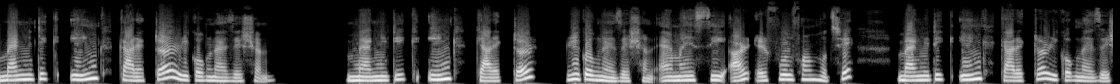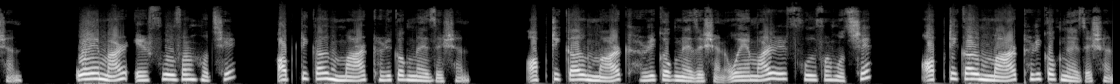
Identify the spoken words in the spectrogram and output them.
magnetic ink character recognition magnetic ink character recognition MICR এর ফুল ফর্ম হচ্ছে magnetic ink character recognition OMR এর ফুল ফর্ম হচ্ছে optical mark recognition optical mark recognition OMR এর ফুল ফর্ম হচ্ছে অপটিক্যাল মার্ক রিকগনাইজেশন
